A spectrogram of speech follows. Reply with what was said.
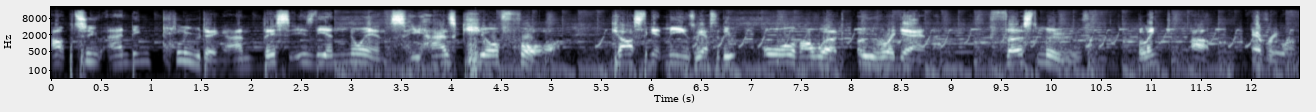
up to and including, and this is the annoyance he has Cure for. Casting it means we have to do all of our work over again. First move, blink up everyone.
